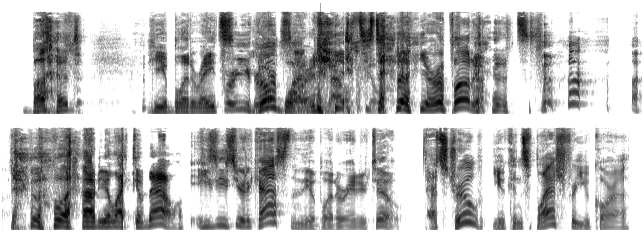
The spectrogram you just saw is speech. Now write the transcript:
but he obliterates your, your board instead of your opponent's. How do you like him now? He's easier to cast than the obliterator too. That's true. You can splash for Yukora.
